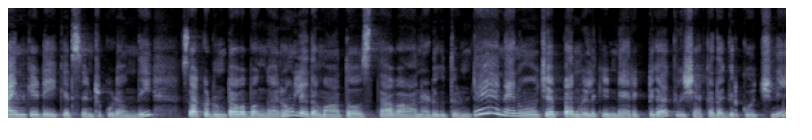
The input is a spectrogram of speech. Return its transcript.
ఆయనకే డే కేర్ సెంటర్ కూడా ఉంది. సో అక్కడ ఉంటావా బంగారం? లేదా మాతో వస్తావా అని అడుగుతుంటే నేను చెప్పాను వీళ్ళకి ఇండైరెక్ట్గా కృషి దగ్గర కూర్చుని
